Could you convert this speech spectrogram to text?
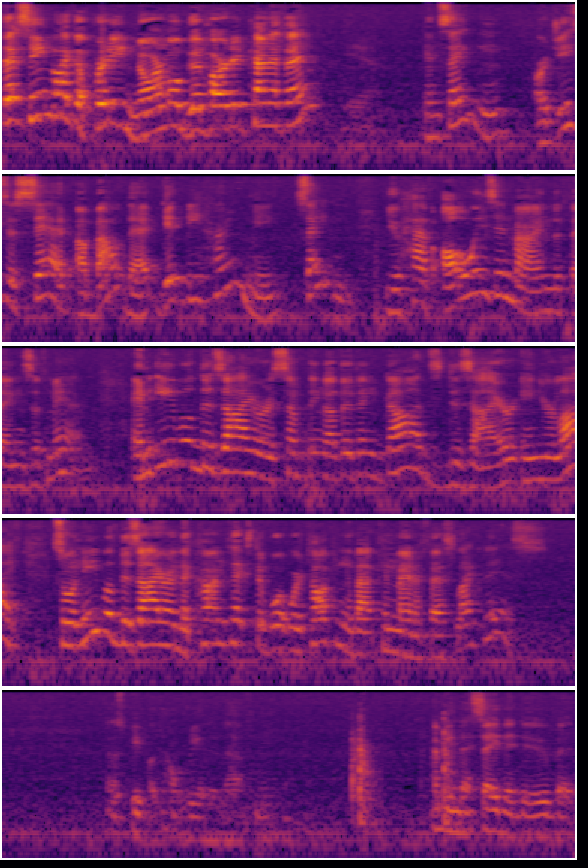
That seemed like a pretty normal, good hearted kind of thing? Yeah. And Satan, or Jesus said about that, get behind me, Satan. You have always in mind the things of men. An evil desire is something other than God's desire in your life. So an evil desire in the context of what we're talking about can manifest like this. Those people don't really love me. I mean, they say they do, but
